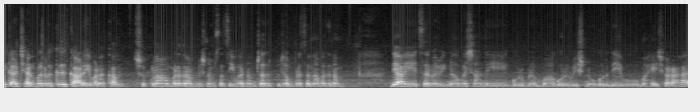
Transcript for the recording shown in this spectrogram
தொலைக்காட்சி அன்பர்களுக்கு காலை வணக்கம். சுக்லாம் பிரதரம் விஷ்ணு சசிவர்ணம் சதுர்புஜம் பிரசன்ன வதனம் தியாயே சர்வ விக்னோபசாந்தையே குரு பிரம்மா குரு விஷ்ணு குருதேவோ மகேஸ்வரக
